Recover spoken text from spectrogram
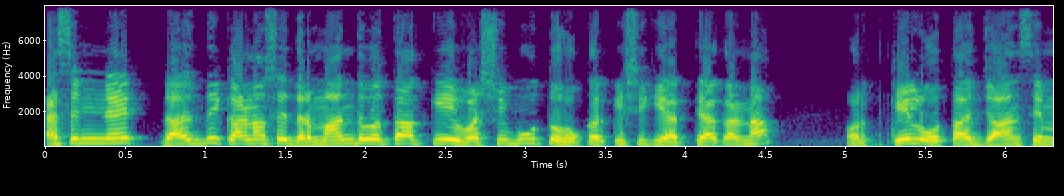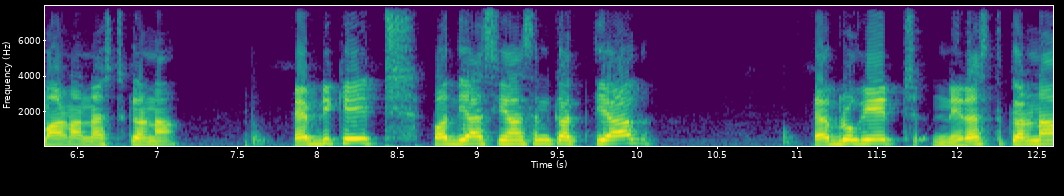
एसिनेट राजनीतिक कारणों से धर्मांधवता के वशीभूत होकर किसी की हत्या करना और किल होता जान से मारना, नष्ट करना। एब्डिकेट पद या सिंहासन का त्याग एब्रोगेट निरस्त करना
